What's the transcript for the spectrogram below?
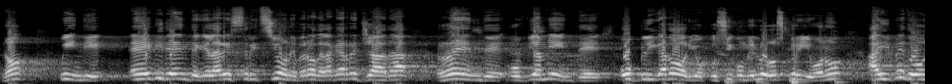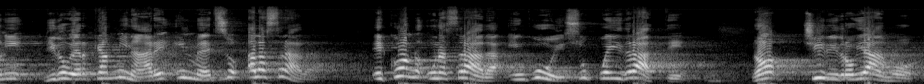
no? Quindi è evidente che la restrizione però della carreggiata rende ovviamente obbligatorio, così come loro scrivono, ai pedoni di dover camminare in mezzo alla strada. E con una strada in cui su quei tratti no, ci ritroviamo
